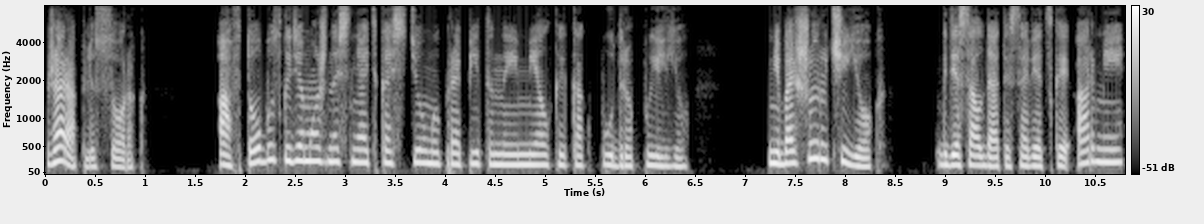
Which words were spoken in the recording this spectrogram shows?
Жара плюс сорок. Автобус, где можно снять костюмы, пропитанные мелкой, как пудра, пылью. Небольшой ручеек, где солдаты советской армии,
